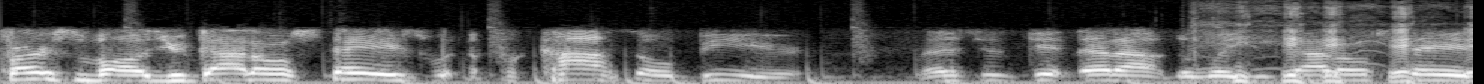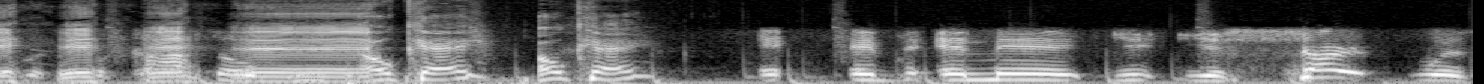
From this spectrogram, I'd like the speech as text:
first of all, you got on stage with the Picasso beard. Let's just get that out the way. You got on stage with the Picasso beard. Okay, okay. And, and, and then your, your shirt was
